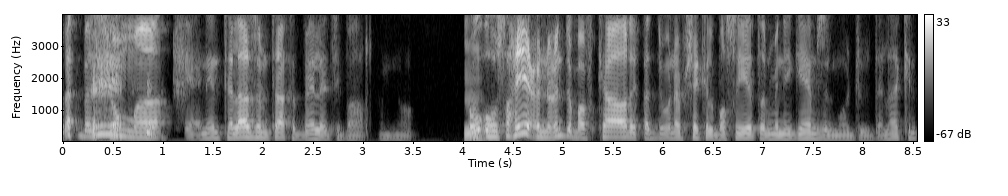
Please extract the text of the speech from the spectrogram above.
لا بس هم يعني أنت لازم تاخذ بعين الاعتبار إنه. هو صحيح إنه عندهم أفكار يقدمونها بشكل بسيط ال mini games الموجودة لكن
